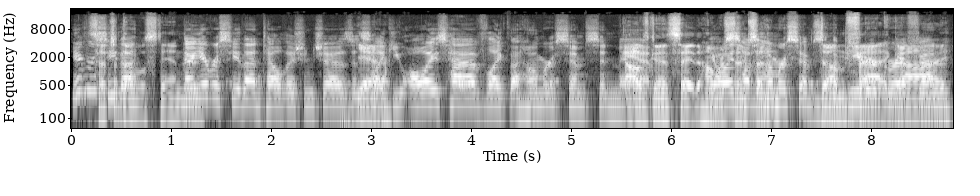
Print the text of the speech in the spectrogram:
you ever such see a that? double standard. No, you ever see that in television shows? It's Yeah. like you always have like the Homer Simpson man. I was gonna say the you Homer always Simpson, have the Homer Simpson, dumb the Peter fat Griffin. guy.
